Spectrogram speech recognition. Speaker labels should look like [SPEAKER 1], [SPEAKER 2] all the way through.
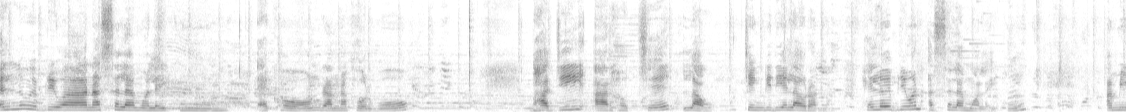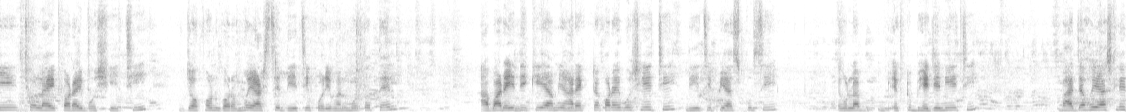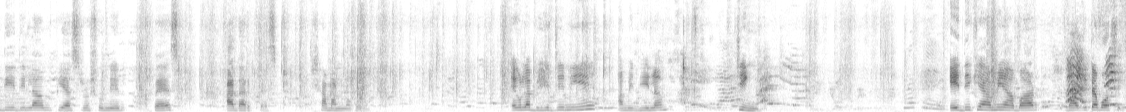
[SPEAKER 1] Hello everyone, আসসালামু আলাইকুম। এখন রান্না করব ভাজি আর হচ্ছে লাউ, চিংড়ি দিয়ে লাউ রান্না। হ্যালো এভরিওয়ান, আসসালামু আলাইকুম। আমি ছোলাই কড়াই বসিয়েছি, যখন গরম হয়ে আসছে দিয়েছি পরিমাণ মতো তেল। আবার এইদিকে আমি আরেকটা কড়াই বসিয়েছি, দিয়েছি পেঁয়াজ কুচি, এগুলা একটু ভেজে নিয়েছি। ভাজা হয়ে আসলে দিয়ে দিলাম পেঁয়াজ রসুনের পেস্ট, আদার পেস্ট, সামান্য করে। এগুলা ভেজে নিয়ে আমি দিলাম চিংড়ি। এইদিকে আমি আবার ভাজিটা বসে,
